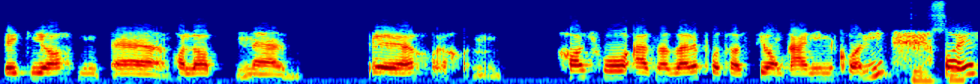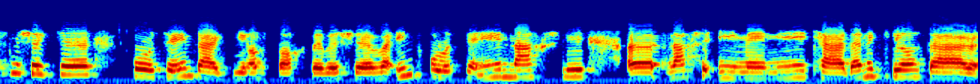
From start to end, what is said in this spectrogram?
به گیاه حالا خاک رو از نظر پتاسیم غنی می‌کنیم باعث میشه که پروتئین در گیاه ساخته بشه و این پروتئین نقشی نقش ایمنی کردن گیاه در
